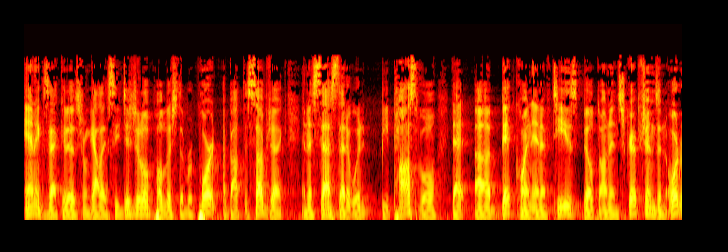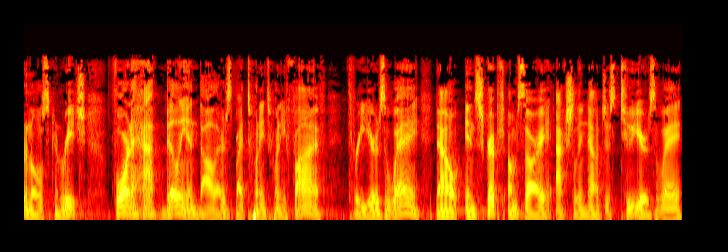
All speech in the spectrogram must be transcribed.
and executives from Galaxy Digital published a report about the subject and assessed that it would be possible that uh, Bitcoin NFTs built on inscriptions and ordinals can reach four and a half billion dollars by 2025 three years away. Now, inscription, I'm sorry, actually now just two years away.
